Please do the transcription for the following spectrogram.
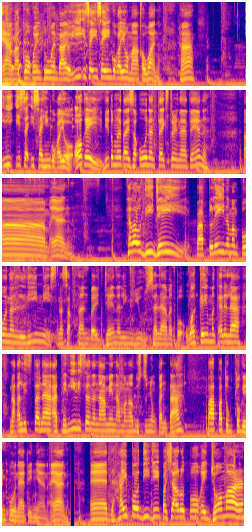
Ayan, magkukwentuhan tayo. Iisa-isahin ko kayo mga kawan. Ha? Iisa-isahin ko kayo. Okay, dito muna tayo sa unang texter natin. Um, ayan. Hello DJ! Pa-play naman po ng linis na saktan by Jenaline News. Salamat po. Huwag kayong mag-alala. Nakalista na at nililista na namin ang mga gusto nyong kanta. Papatugtugin po natin yan. Ayan. And hi po DJ, pa-shoutout po kay Jomar,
